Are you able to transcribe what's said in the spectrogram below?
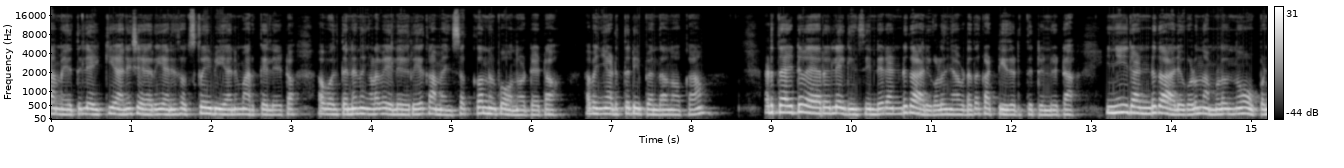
സമയത്ത് ലൈക്ക് ചെയ്യാനും ഷെയർ ചെയ്യാനും സബ്സ്ക്രൈബ് ചെയ്യാനും മറക്കല്ലേ കേട്ടോ അതുപോലെ തന്നെ നിങ്ങളെ വിലയേറിയ കമൻസൊക്കെ ഒന്ന് പോന്നോട്ടെ കേട്ടോ അപ്പോൾ ഇനി അടുത്ത ടിപ്പ് എന്താ നോക്കാം. അടുത്തായിട്ട് വേറെ ലെഗിൻസിന്റെ രണ്ട് കാലുകളും ഞാൻ അവിടെ കട്ട് ചെയ്തെടുത്തിട്ടുണ്ട് കേട്ടോ ഇനി ഈ രണ്ട് കാലുകളും നമ്മളൊന്ന് ഓപ്പൺ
